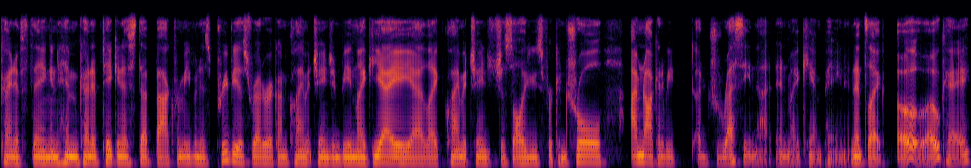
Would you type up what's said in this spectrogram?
kind of thing and him kind of taking a step back from even his previous rhetoric on climate change and being like yeah yeah yeah like climate change is just all used for control. I'm not going to be addressing that in my campaign. And it's like oh okay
